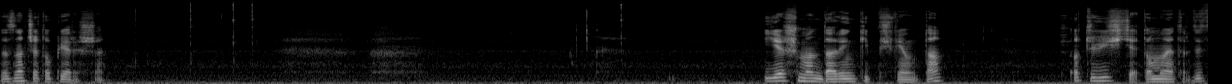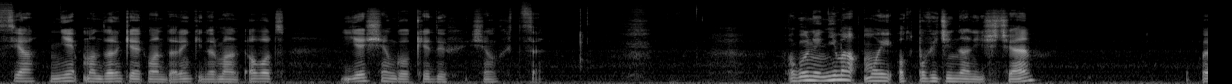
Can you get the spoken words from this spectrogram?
zaznaczę to pierwsze. Jesz mandarynki w święta. Oczywiście, to moja tradycja. Nie mandarynki jak mandarynki, normalny owoc. Je się go kiedy się chce. Ogólnie nie ma mojej odpowiedzi na liście. Yy,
